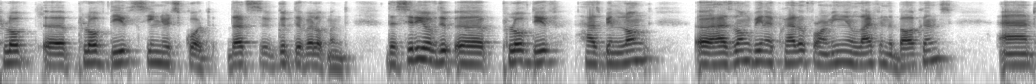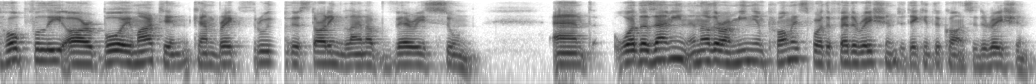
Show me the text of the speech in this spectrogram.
Plov, uh, Plovdiv senior squad. That's a good development. The city of the, uh, Plovdiv has been long uh, has long been a cradle for Armenian life in the Balkans, and hopefully our boy Martin can break through the starting lineup very soon. And what does that mean? Another Armenian promise for the federation to take into consideration.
